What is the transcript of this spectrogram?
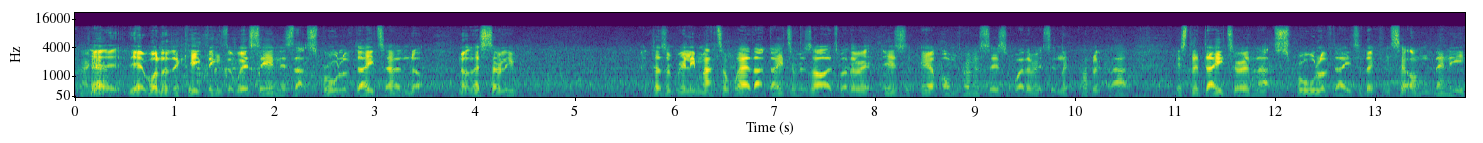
Right. Yeah, yeah. One of the key things that we're seeing is that sprawl of data, not not necessarily it doesn't really matter where that data resides, whether it is eh, on premises or whether it's in the public cloud. It's the data and that sprawl of data that can sit on many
